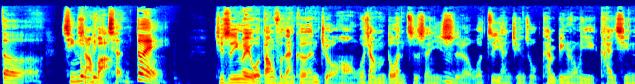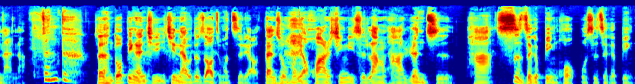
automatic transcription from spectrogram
的心路历程？对。其实，因为我当妇产科很久哈，我想我们都很资深医师了，嗯、我自己很清楚，看病容易看心难啊，真的。所以很多病人其实一进来我都知道怎么治疗，但是我们要花的心力是让他认知他是这个病或不是这个病。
